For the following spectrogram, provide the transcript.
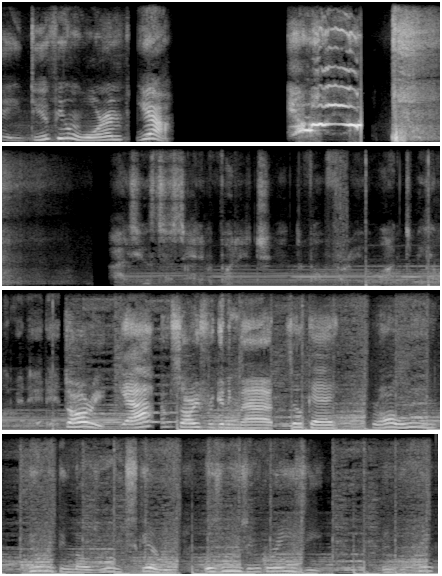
Hey, do you feel warm? Yeah. Guys, use this hidden footage to vote for who want to be eliminated. Sorry. Yeah? I'm sorry for getting mad. It's okay. For Halloween, the only thing that was really scary was losing Crazy. And to think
